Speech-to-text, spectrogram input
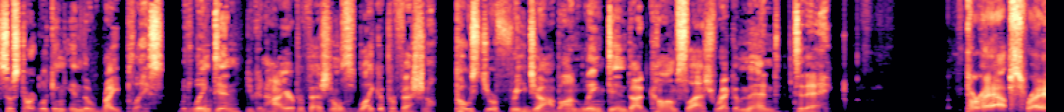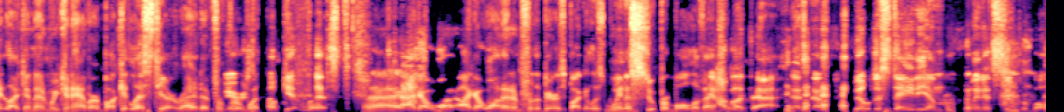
So start looking in the right place. With LinkedIn, you can hire professionals like a professional. Post your free job on linkedin.com slash recommend today. Perhaps, right? Like, and then we can have our bucket list here, right? For, for what bucket list? Uh, I got one. I got one of them for the Bears bucket list. Win a Super Bowl eventually. Yeah, how about that? That's not, build a stadium, win a Super Bowl,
